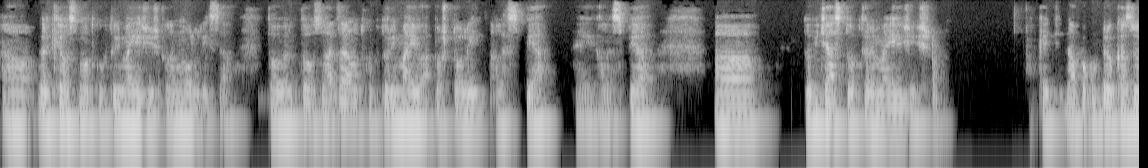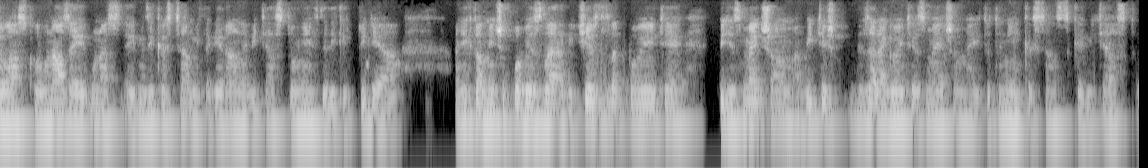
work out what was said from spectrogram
a veľkého smutku, ktorý má Ježiš, ale modlí sa. Toho, toho zárnutku, ktorý majú apoštoli, ale spia. Hej, ale spia. A to víťazstvo, ktoré má Ježiš. Keď napokon preukazuje lásku, lebo naozaj u nás aj medzi kresťanmi tak je reálne víťazstvo, nie vtedy, keď príde a, a niekto vám niečo povie zle a vy tiež zle poviete, príde s mečom a vy tiež zareagujete s mečom, hej, toto nie je kresťanské víťazstvo,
